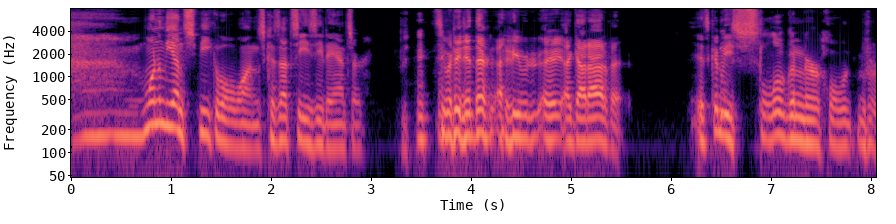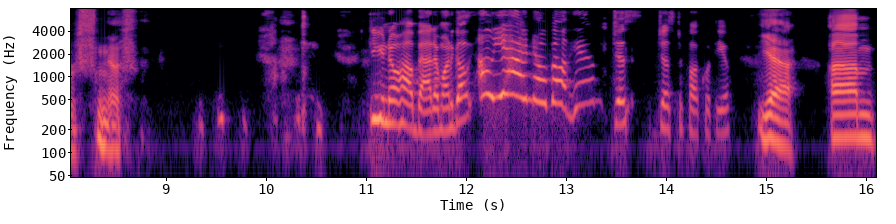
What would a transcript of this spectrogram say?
one of the unspeakable ones because that's easy to answer. See what I did there? I, didn't even, I, got out of it. It's going to be Sloganer Holgnerf. Do you know how bad I want to go? Oh yeah, I know about him. Just just to fuck with you. Yeah. Um,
